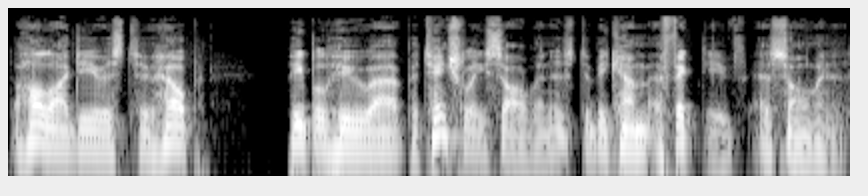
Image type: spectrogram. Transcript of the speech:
The whole idea is to help people who are potentially soul winners to become effective as soul winners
